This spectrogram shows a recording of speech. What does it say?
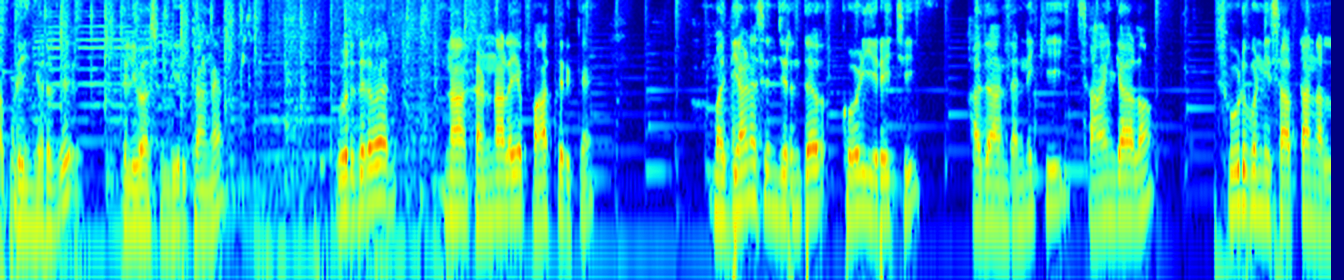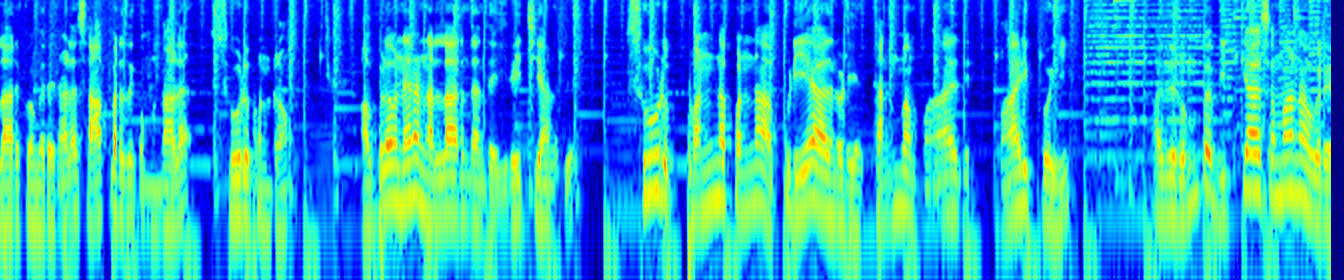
அப்படிங்கிறது தெளிவாக சொல்லியிருக்காங்க. ஒரு தடவை நான் கண்ணாலேயே பார்த்துருக்கேன். மத்தியானம் செஞ்சிருந்த கோழி இறைச்சி அது அந்த அன்னைக்கு சாயங்காலம் சூடு பண்ணி சாப்பிட்டா நல்லா இருக்குங்கிறதுனால சாப்பிட்றதுக்கு முன்னால் சூடு பண்ணுறோம் அவ்வளோ நேரம் நல்லா இருந்த அந்த இறைச்சியானது சூடு பண்ண பண்ண அப்படியே அதனுடைய தன்மை மாதிரி மாறி போய் அது ரொம்ப வித்தியாசமான ஒரு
